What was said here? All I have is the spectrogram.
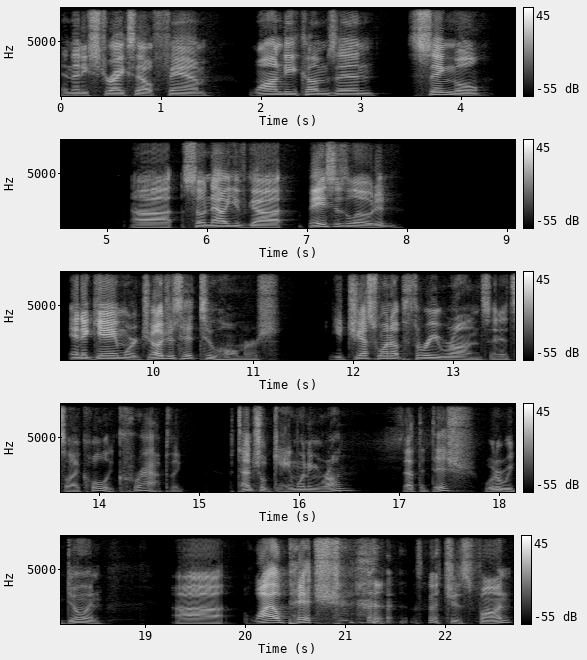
and then he strikes out Fam. Wandy comes in, single. Uh, so now you've got bases loaded in a game where Judges hit two homers. You just went up three runs, and it's like, holy crap, the potential game winning run? Is that the dish? What are we doing? Uh, wild pitch, which is fun.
